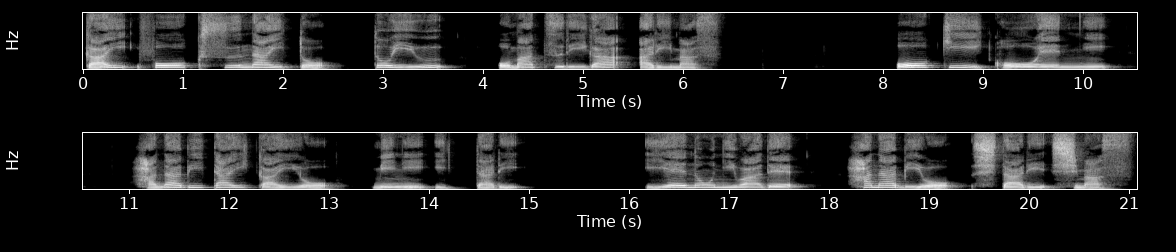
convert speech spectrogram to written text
ガイ・フォークス・ナイトというお祭りがあります。大きい公園に花火大会を見に行ったり、家の庭で花火をしたりします。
